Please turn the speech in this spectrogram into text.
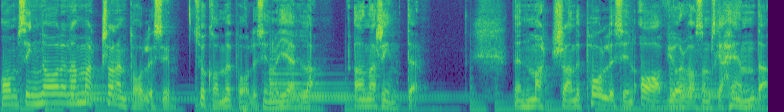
Om signalerna matchar en policy så kommer policyn att gälla, annars inte. Den matchande policyn avgör vad som ska hända.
